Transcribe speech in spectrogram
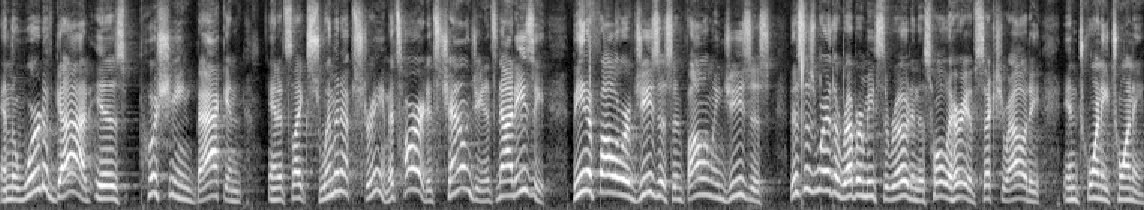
And the Word of God is pushing back, and, and it's like swimming upstream. It's hard, it's challenging, it's not easy. Being a follower of Jesus and following Jesus, this is where the rubber meets the road in this whole area of sexuality in 2020,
